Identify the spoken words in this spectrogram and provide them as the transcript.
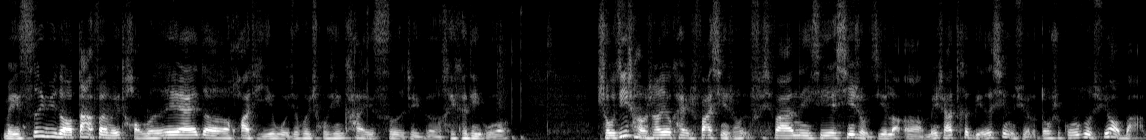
每次遇到大范围讨论 AI 的话题，我就会重新看一次这个《黑客帝国》。手机厂商又开始发新手发那些新手机了啊，没啥特别的兴趣了，都是工作需要罢了。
